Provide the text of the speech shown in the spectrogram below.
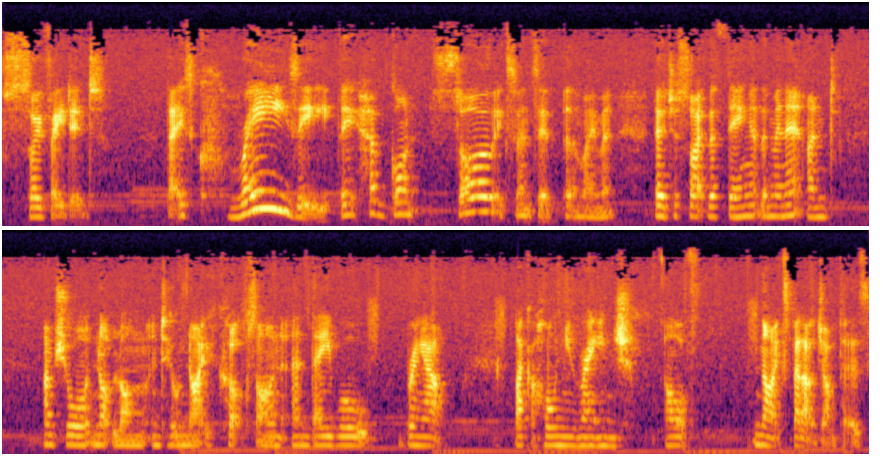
so faded. That is crazy. They have gone so expensive at the moment. They're just like the thing at the minute and I'm sure not long until Nike clocks on and they will bring out like a whole new range of Nike spell out jumpers.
